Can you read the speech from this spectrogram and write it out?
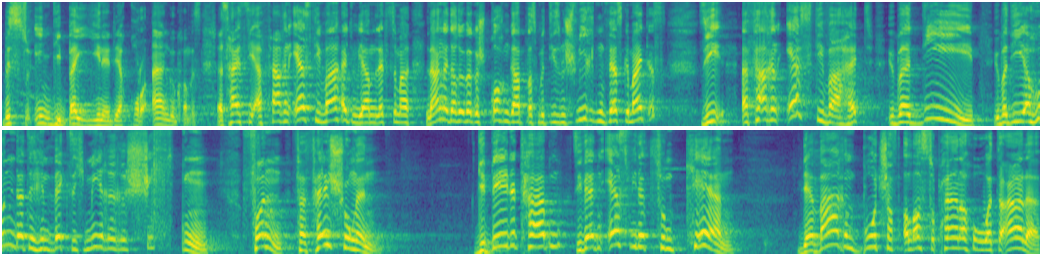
Bis zu ihnen die Bayine, der Koran gekommen ist. Das heißt, sie erfahren erst die Wahrheit, und wir haben letztes Mal lange darüber gesprochen gehabt, was mit diesem schwierigen Vers gemeint ist. Sie erfahren erst die Wahrheit, über die, über die Jahrhunderte hinweg sich mehrere Schichten von Verfälschungen gebildet haben. Sie werden erst wieder zum Kern der wahren Botschaft Allah subhanahu wa ta'ala,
